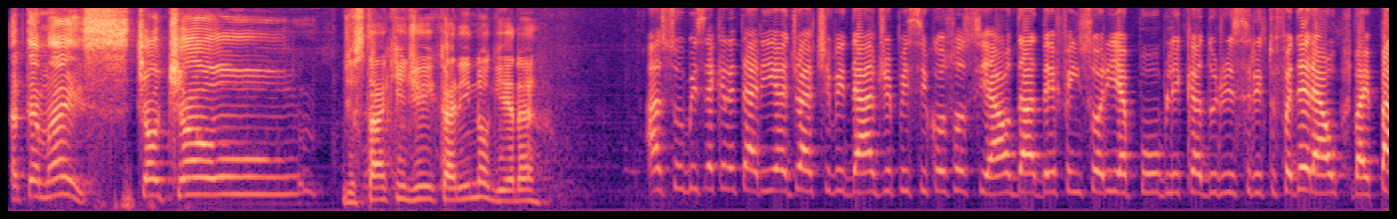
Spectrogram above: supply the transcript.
Até mais. Tchau, tchau. Destaque de Karine Nogueira. A Subsecretaria de Atividade Psicossocial da Defensoria Pública do Distrito Federal vai passar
